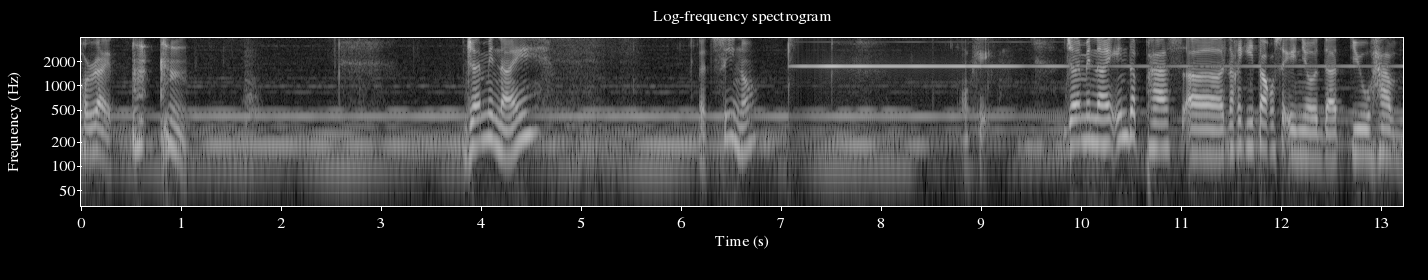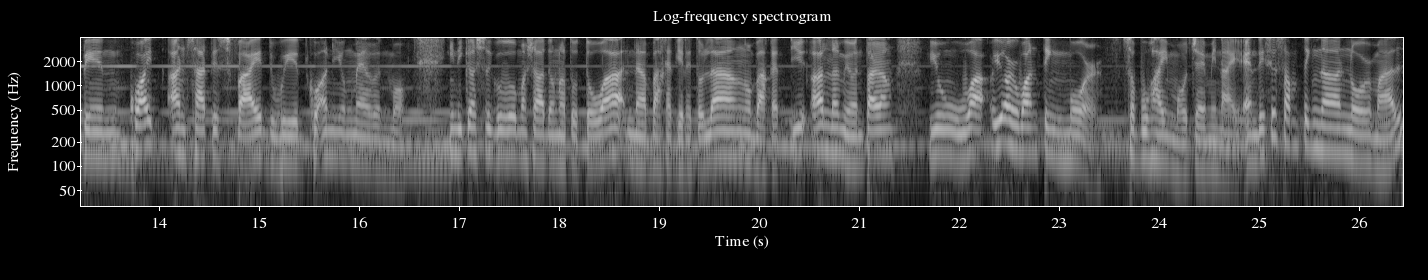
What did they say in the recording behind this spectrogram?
All right. Gemini. Let's see, no? Okay. Gemini, in the past, uh, nakikita ko sa inyo that you have been quite unsatisfied with kung ano yung meron mo. Hindi ka siguro masyadong natutuwa na bakit ganito lang, bakit, y- alam yun, parang yung, wa- you are wanting more sa buhay mo, Gemini. And this is something na normal.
